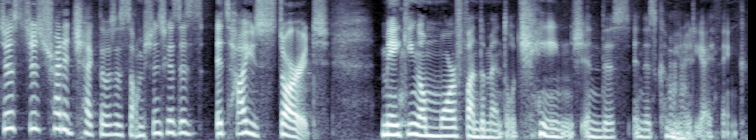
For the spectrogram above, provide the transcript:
just just try to check those assumptions because it's it's how you start making a more fundamental change in this in this mm-hmm. community i think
